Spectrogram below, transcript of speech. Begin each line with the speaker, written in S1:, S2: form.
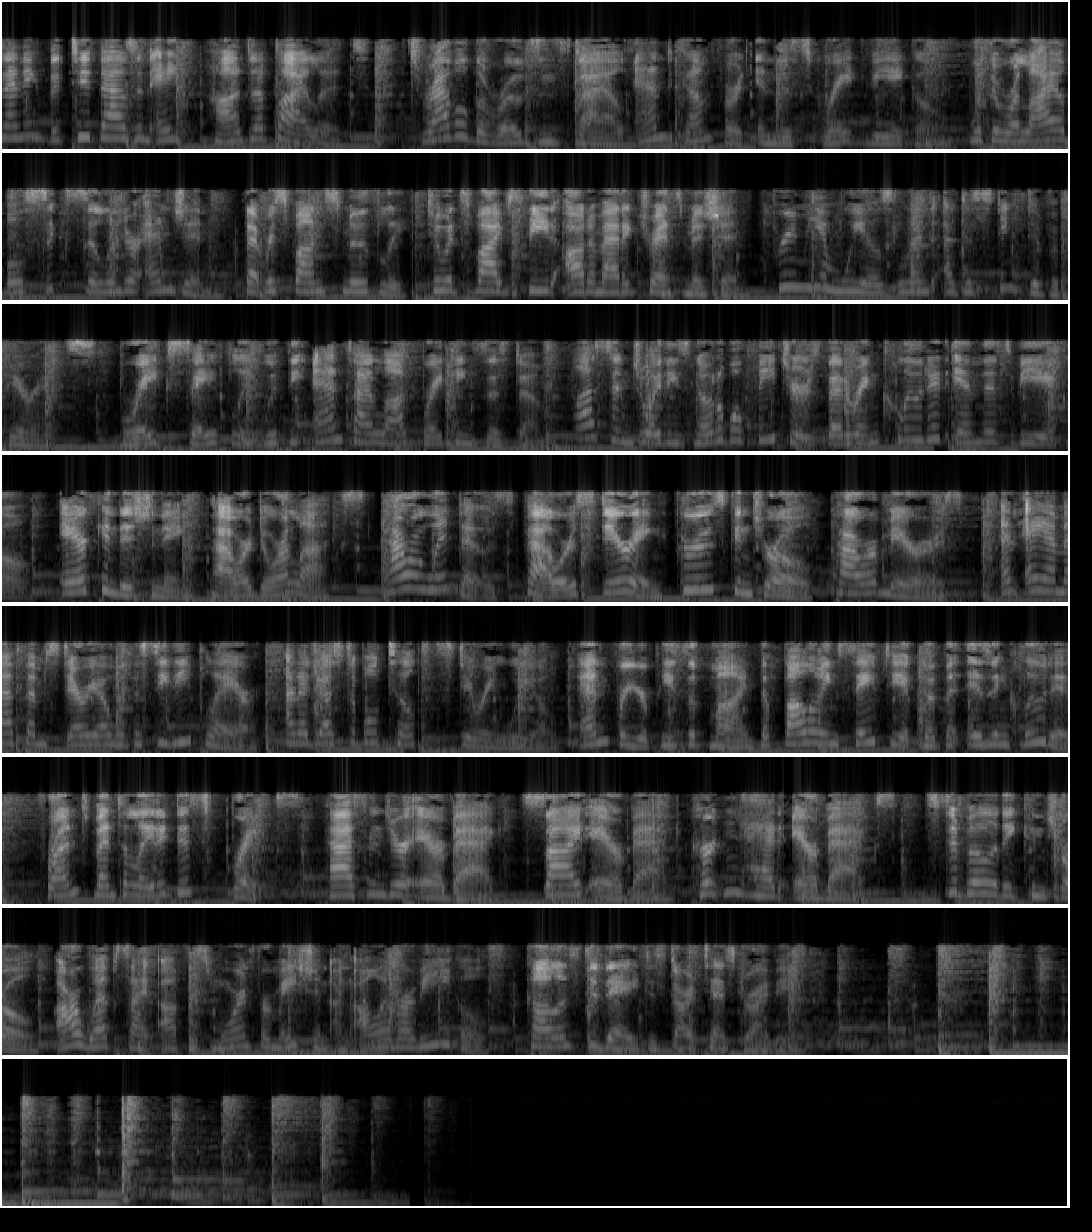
S1: Presenting the 2008 Honda Pilot. Travel the roads in style and comfort in this great vehicle with a reliable six-cylinder engine that responds smoothly to its five-speed automatic transmission. Premium wheels lend a distinctive appearance. Brake safely with the anti-lock braking system. Plus, enjoy these notable features that are included in this vehicle. Air conditioning, power door locks, power windows, power steering, cruise control, power mirrors, an AM FM stereo with a CD player, an adjustable tilt steering wheel. And for your peace of mind, the following safety equipment is included. Front ventilated disc brakes, passenger airbag, side airbag, curtain head airbags, stability control. Our website offers more information on all of our vehicles. Call us today to start test driving.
